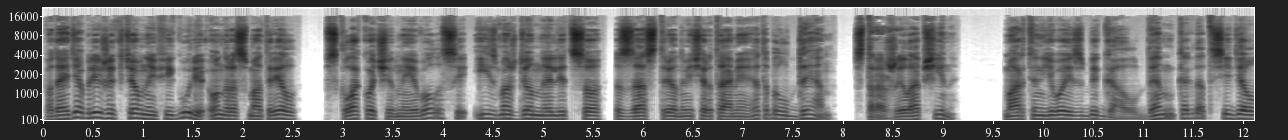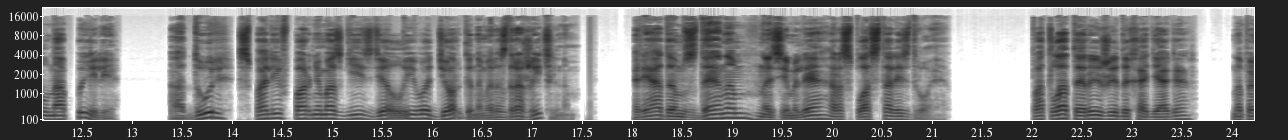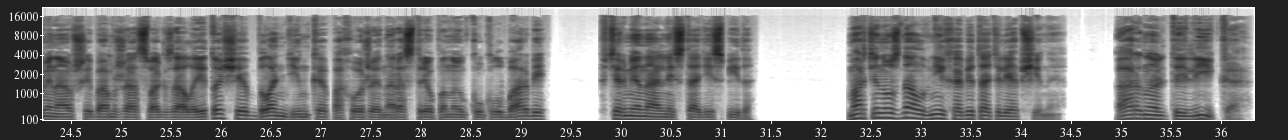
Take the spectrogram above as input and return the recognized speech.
Подойдя ближе к темной фигуре, он рассмотрел всклокоченные волосы и изможденное лицо с заостренными чертами. Это был Дэн, сторожил общины. Мартин его избегал. Дэн когда-то сидел на пыли, а дурь, спалив парню мозги, сделала его дерганым и раздражительным. Рядом с Дэном на земле распластались двое. Потлатый рыжий доходяга, напоминавший бомжа с вокзала, и тощая блондинка, похожая на растрепанную куклу Барби в терминальной стадии СПИДа. Мартин узнал в них обитателей общины. Арнольд и Лика,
